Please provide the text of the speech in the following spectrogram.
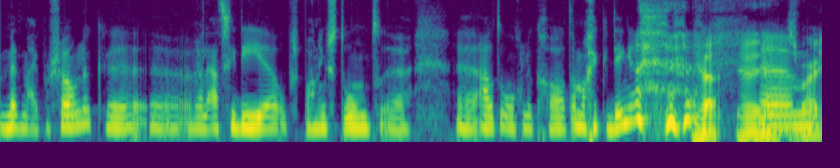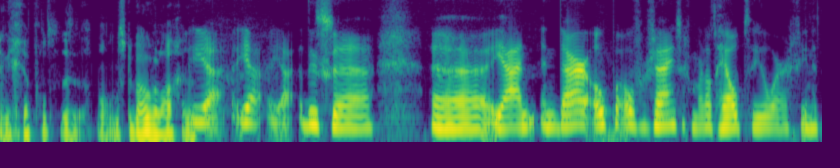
met mij persoonlijk. Uh, relatie die op spanning stond, auto-ongeluk gehad, allemaal gekke dingen. ja, ja, ja dat is waar. En die greppelt, dat ons erboven lag. En... Ja, ja, ja. Dus ja, en, en, daar open over zijn, zeg maar, dat helpt heel erg in het...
